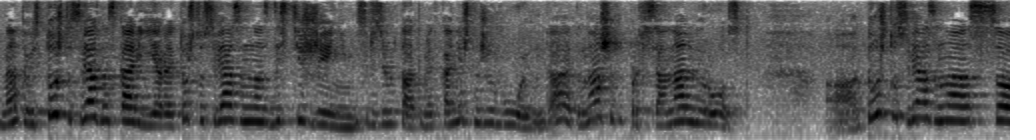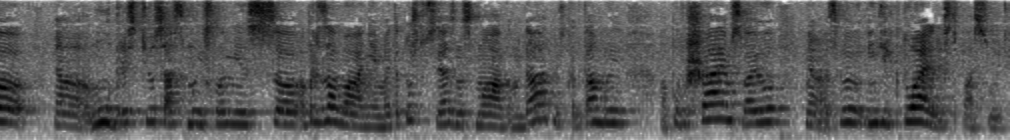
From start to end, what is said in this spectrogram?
Да, то есть то, что связано с карьерой, то, что связано с достижениями, с результатами, это, конечно же, воин, да, это наш профессиональный рост. А, то, что связано с а, мудростью, со смыслами, с образованием, это то, что связано с магом, да, то есть когда мы повышаем свою, а, свою интеллектуальность, по сути.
